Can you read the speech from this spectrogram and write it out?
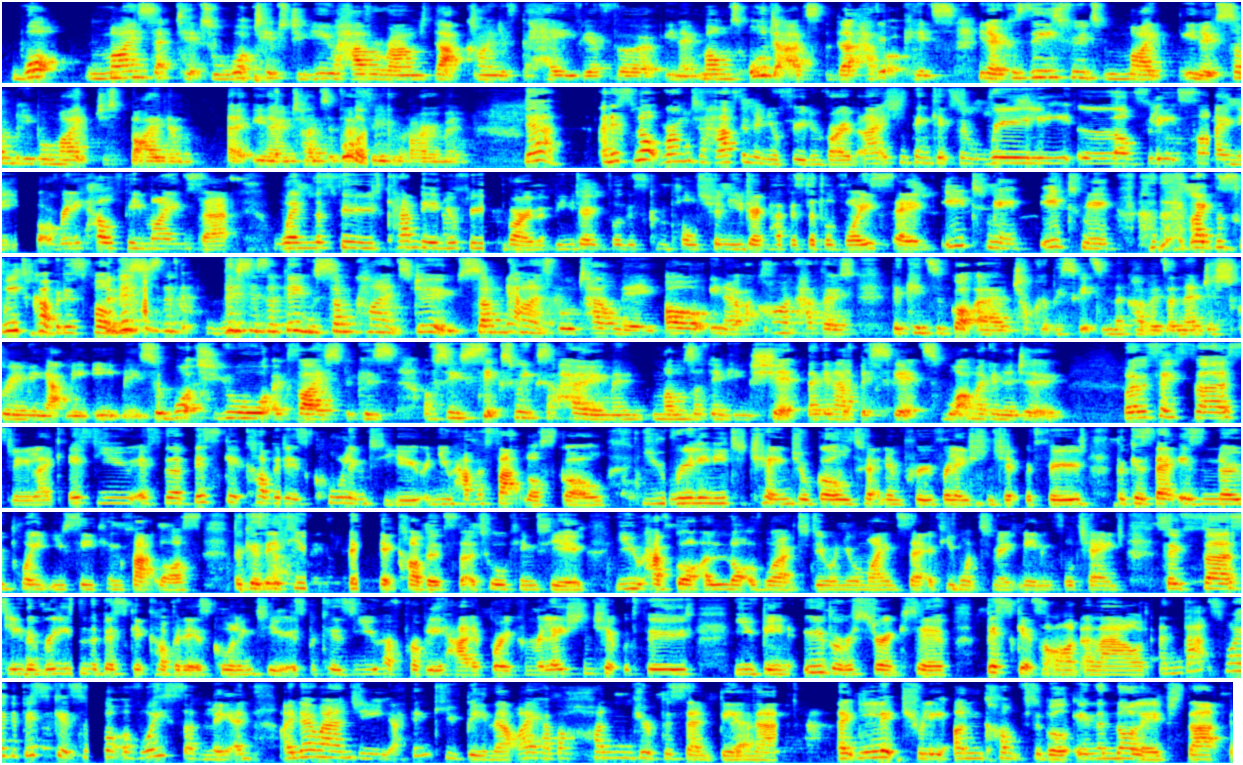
What mindset tips or what tips do you have around that kind of behavior for you know moms or dads that have got kids you know because these foods might you know some people might just buy them uh, you know in terms of their food environment yeah and it's not wrong to have them in your food environment. I actually think it's a really lovely sign that you've got a really healthy mindset when the food can be in your food environment, but you don't feel this compulsion. You don't have this little voice saying, "Eat me, eat me," like the sweet cupboard is full. But this is the this is the thing some clients do. Some yeah. clients will tell me oh you know i can't have those the kids have got uh, chocolate biscuits in the cupboards and they're just screaming at me eat me. So what's your advice? Because obviously six weeks at home and mums are thinking shit they're gonna have biscuits. What am i gonna do? Well, I would say firstly, like if you if the biscuit cupboard is calling to you and you have a fat loss goal, you really need to change your goal to an improved relationship with food because there is no point you seeking fat loss. Because if you biscuit cupboards that are talking to you, you have got a lot of work to do on your mindset if you want to make meaningful change. So, firstly, the reason the biscuit cupboard is calling to you is because you have probably had a broken relationship with food, you've been uber restrictive, biscuits aren't allowed, and that's why the biscuits have got a voice suddenly. And I know, Angie, I think you've been there. I have a hundred percent been yeah. there like literally uncomfortable in the knowledge that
